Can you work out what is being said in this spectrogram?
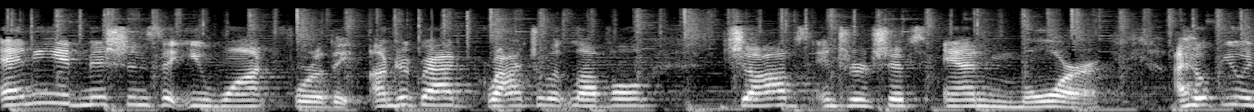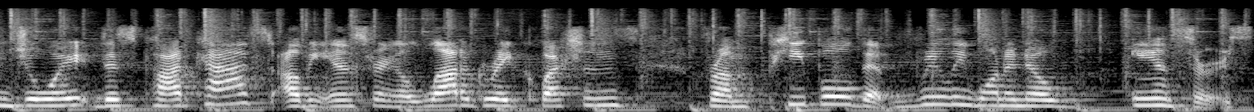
any admissions that you want for the undergrad, graduate level, jobs, internships, and more. I hope you enjoy this podcast. I'll be answering a lot of great questions from people that really want to know answers.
